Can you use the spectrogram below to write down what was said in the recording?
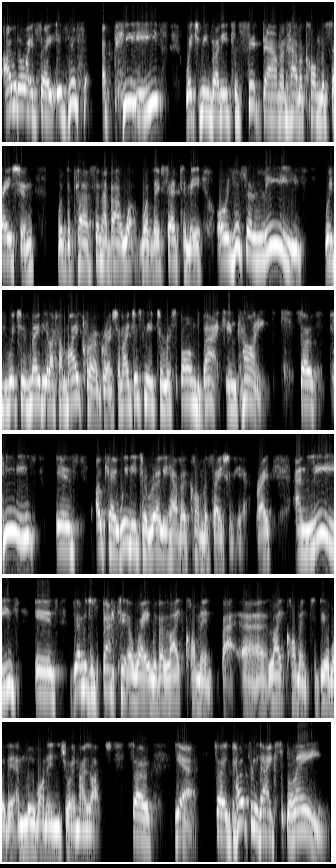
I would always say, is this a peeve, which means I need to sit down and have a conversation with the person about what, what they've said to me, or is this a leave, with, which is maybe like a microaggression? I just need to respond back in kind. So peeve is okay, we need to really have a conversation here, right? And leave is let me just bat it away with a light comment, back, uh, light comment to deal with it and move on and enjoy my lunch. So yeah, so hopefully that explains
